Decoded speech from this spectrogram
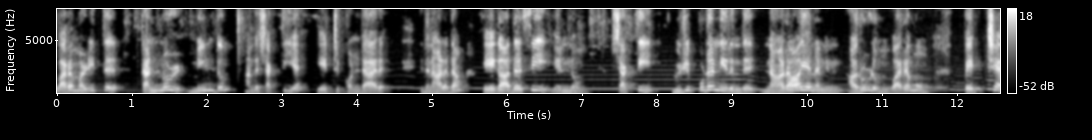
வரமழித்து தன்னுள் மீண்டும் அந்த சக்தியை ஏற்றுக்கொண்டாரு. இதனாலதான் ஏகாதசி என்னும் சக்தி விழிப்புடன் இருந்து நாராயணனின் அருளும் வரமும் பெற்ற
